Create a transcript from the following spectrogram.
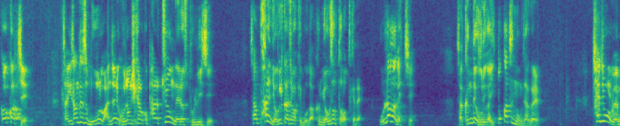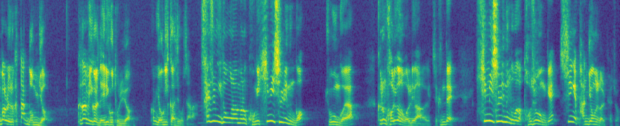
꺾었지? 자, 이 상태에서 몸을 완전히 고정시켜놓고 팔을 쭉 내려서 돌리지. 자, 팔은 여기까지밖에 못 와. 그럼 여기서부터 어떻게 돼? 올라가겠지. 자, 근데 우리가 이 똑같은 동작을 체중을 왼발로 이렇게 딱 넘겨. 그 다음에 이걸 내리고 돌려. 그럼 여기까지 오잖아. 체중 이동을 하면 공에 힘이 실리는 거 좋은 거야. 그럼 거리가 더 멀리 나가겠지. 근데 힘이 실리는 것보다 더 좋은 게 스윙의 반경을 넓혀줘.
